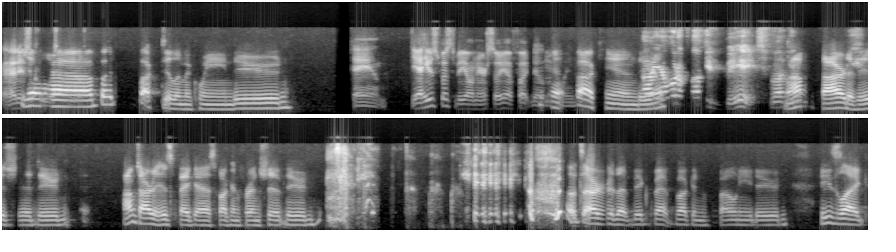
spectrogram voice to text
That is yeah, cool. as fuck. but fuck Dylan McQueen, dude. Damn. Yeah, he was supposed to be on there, so yeah, fuck Dylan Yeah, McQueen. fuck him, dude. Oh yeah, what a fucking bitch. Fucking. I'm tired of his shit, dude. I'm tired of his fake ass fucking friendship, dude. I'm tired of that big fat fucking phony dude. He's like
